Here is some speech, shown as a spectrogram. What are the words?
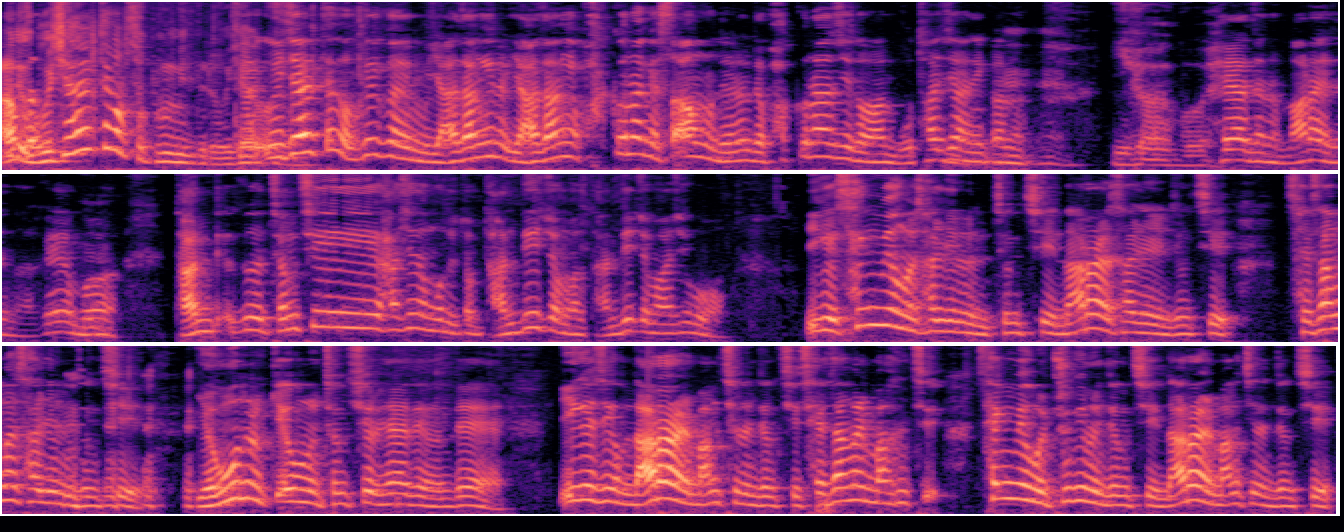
예. 근데 아무튼 의지할 데가 없어 국민들이 그 의지할 데가. 의지할 데가 없- 그러니까 뭐 야당이 야당이 화끈하게 싸우면 되는데 화끈하지도 않- 못하지 하니까는 음, 음. 이거 뭐 해야 되나 말아야 되나 그게 뭐단그 정치 하시는 분들 좀 단디 좀. 단디 좀 하시고 이게 생명을 살리는 정치 나라를 살리는 정치 세상을 살리는 정치 영혼을 깨우는 정치를 해야 되는데 이게 지금 나라를 망치는 정치 세상을 망치 생명을 죽이는 정치 나라를 망치는 정치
